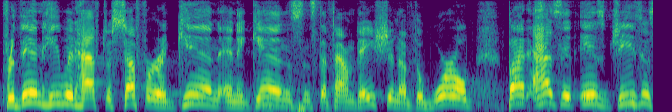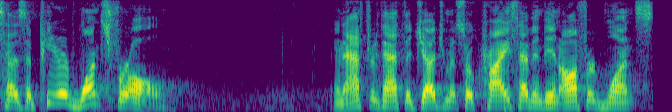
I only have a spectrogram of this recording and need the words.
For then he would have to suffer again and again since the foundation of the world. But as it is, Jesus has appeared once for all. And after that, the judgment. So Christ, having been offered once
